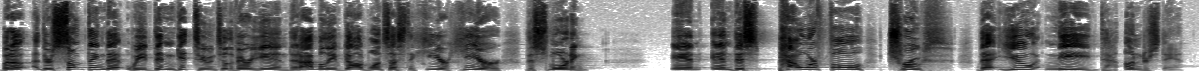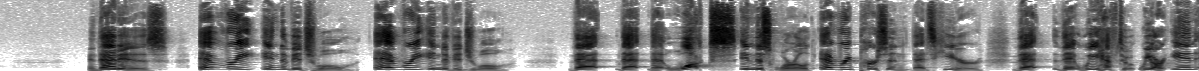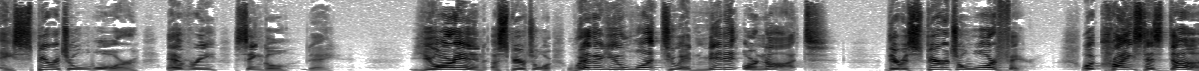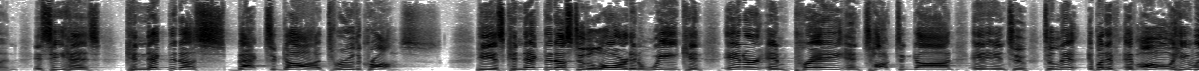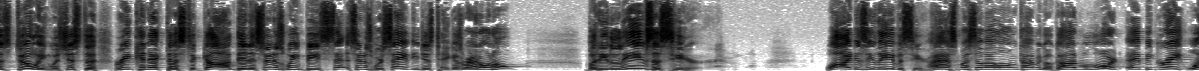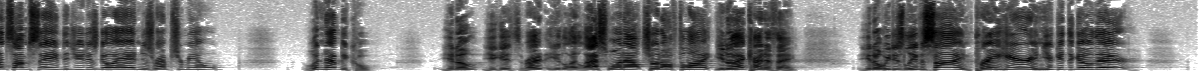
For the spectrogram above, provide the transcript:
But uh, there's something that we didn't get to until the very end that I believe God wants us to hear here this morning. And, and this powerful truth that you need to understand. And that is every individual, every individual that that that walks in this world, every person that's here, that that we have to we are in a spiritual war every single day. You are in a spiritual war. Whether you want to admit it or not, there is spiritual warfare. What Christ has done is he has connected us back to God through the cross. He has connected us to the Lord and we can enter and pray and talk to God and, and, to, to live. But if, if all he was doing was just to reconnect us to God, then as soon as we be, as soon as we're saved, he just take us right on home. But he leaves us here. Why does he leave us here? I asked myself that a long time ago. God, well, Lord, it'd be great. Once I'm saved, did you just go ahead and just rapture me home? Wouldn't that be cool? You know, you get right, you like last one out, shut off the light, you know, that kind of thing. You know, we just leave a sign, pray here, and you get to go there.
